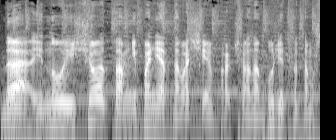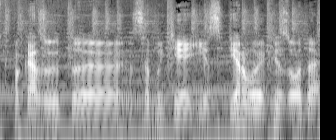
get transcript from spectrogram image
Да, и ну еще там непонятно вообще про что она будет, потому что показывают э, события из первого эпизода,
